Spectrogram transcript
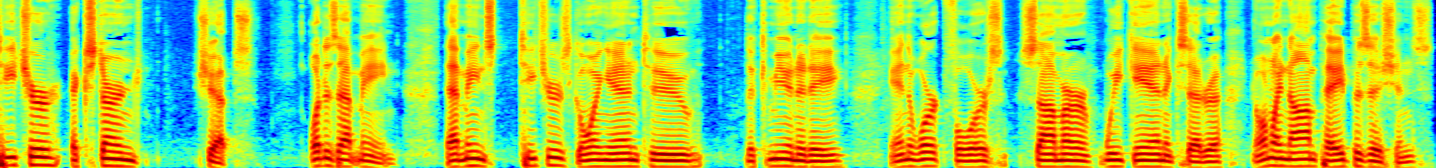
teacher externships. What does that mean? That means teachers going into the community in the workforce, summer, weekend, etc., normally non paid positions,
